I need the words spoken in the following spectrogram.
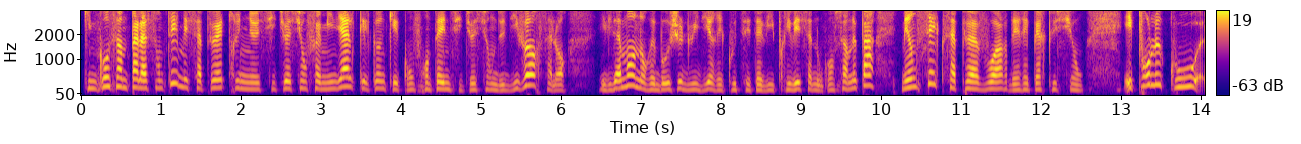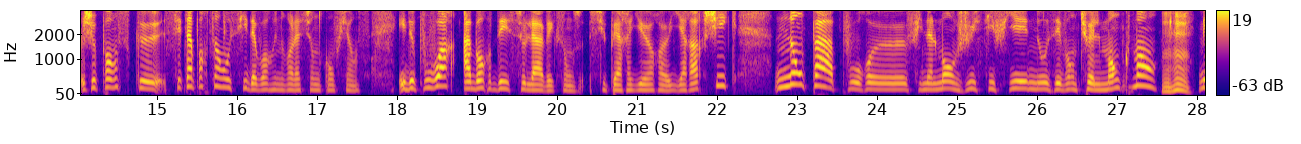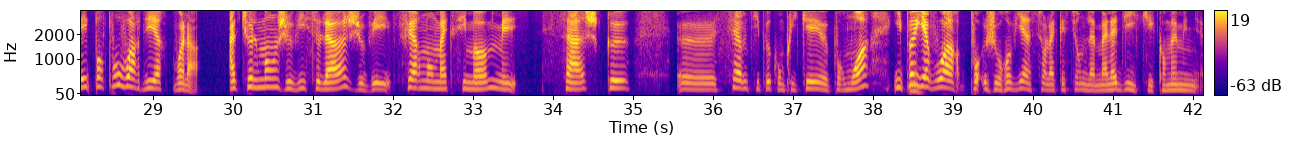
qui ne concerne pas la santé, mais ça peut être une situation familiale, quelqu'un qui est confronté à une situation de divorce. Alors, évidemment, on aurait beau jeu de lui dire, écoute, c'est ta vie privée, ça ne nous concerne pas, mais on sait que ça peut avoir des répercussions. Et pour le coup, je pense que c'est important aussi d'avoir une relation de confiance et de pouvoir aborder cela avec son supérieur euh, hiérarchique, non pas pour euh, finalement justifier nos éventuels manquements, mmh mais pour pouvoir dire, voilà, actuellement, je vis cela, je vais faire mon maximum, mais sache que euh, c'est un petit peu compliqué euh, pour moi. Il peut y avoir, je reviens sur la question de la maladie, qui est quand même une,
